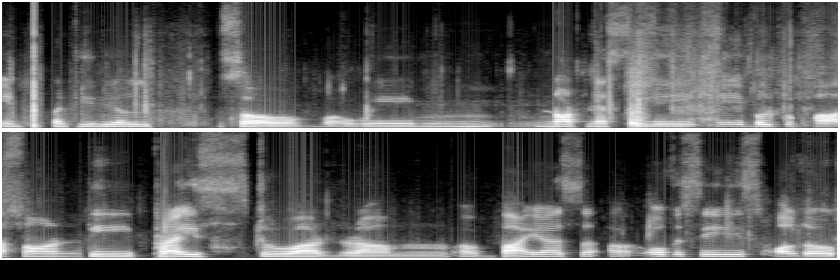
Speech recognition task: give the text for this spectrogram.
input material. So we not necessarily able to pass on the price to our um, uh, buyers uh, overseas although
